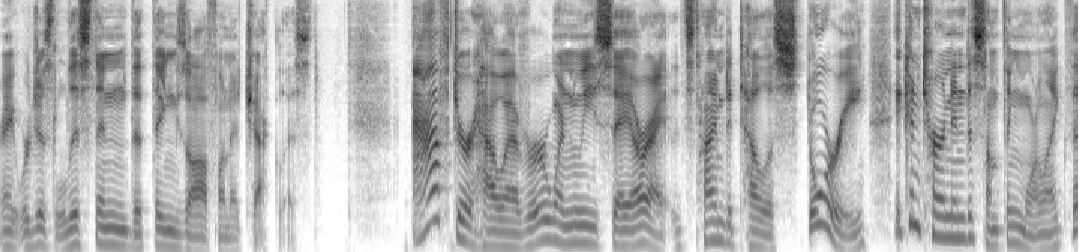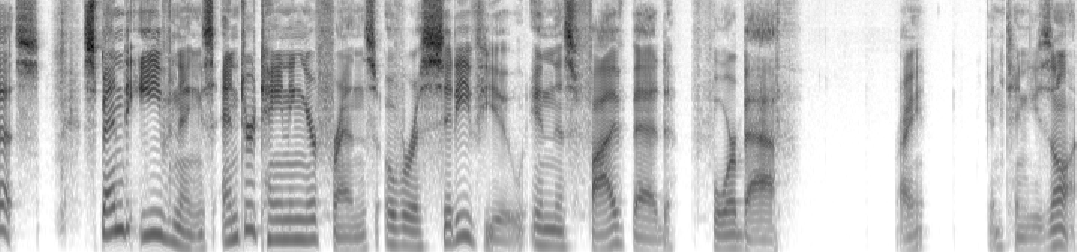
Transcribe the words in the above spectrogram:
right? We're just listing the things off on a checklist. After, however, when we say, all right, it's time to tell a story, it can turn into something more like this. Spend evenings entertaining your friends over a city view in this five bed, four bath, right? Continues on.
